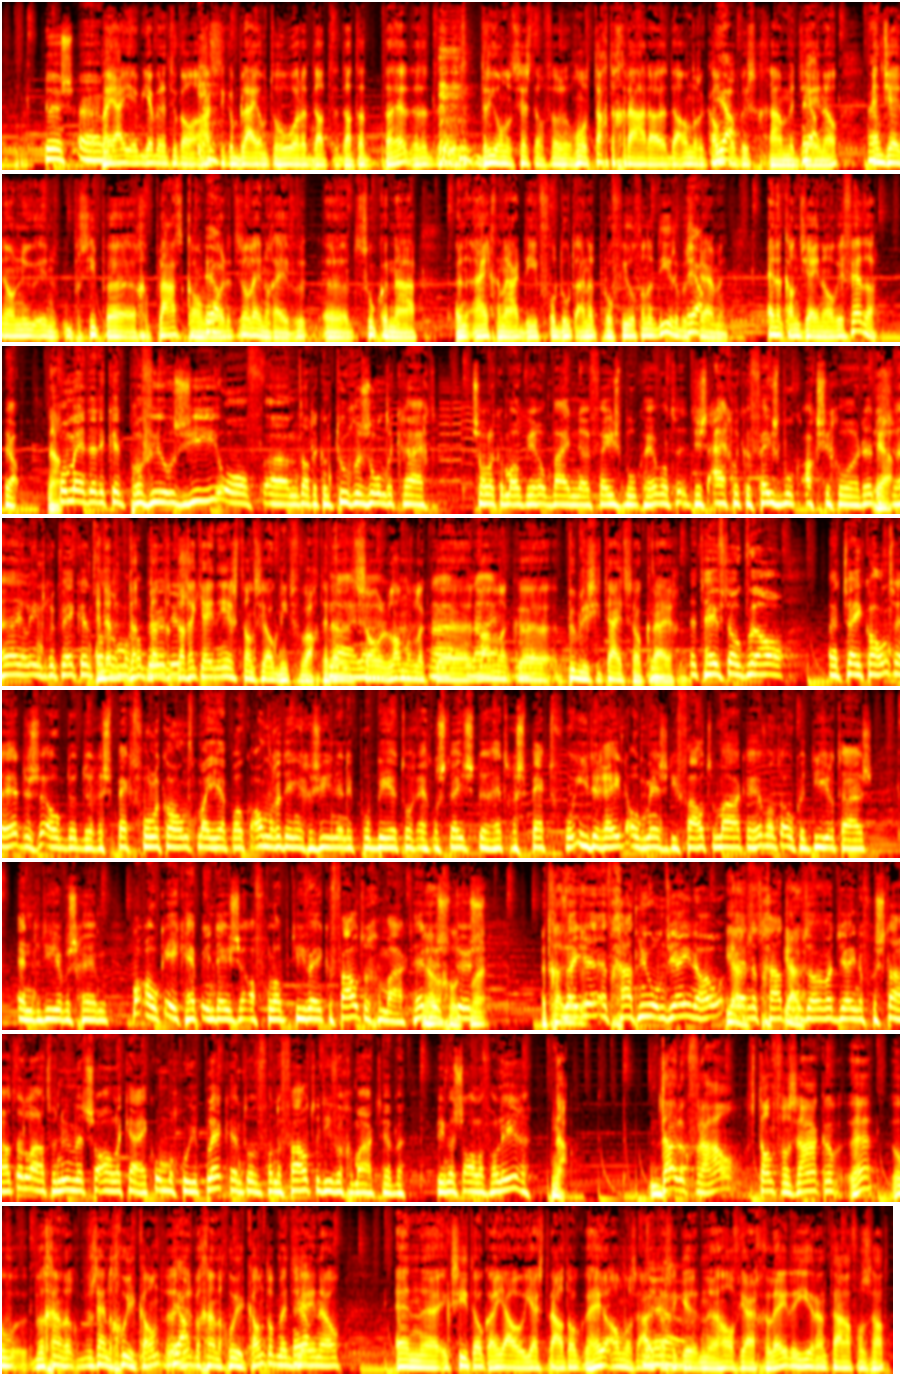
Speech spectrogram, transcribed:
Dus, eh, Maar ja, je, je bent natuurlijk al hartstikke blij om te horen... dat, dat, dat, dat, dat het 360 of 180 graden de andere kant Ja. op is gegaan met Ja. Geno. En Geno nu in, in principe geplaatst kan Ja. worden. Het is alleen nog even het zoeken naar een eigenaar... die voldoet aan het profiel van de dierenbescherming. En dan kan Geno weer verder. ja. Op het moment dat ik het profiel zie of ehm, dat ik hem toegezonden krijg... zal ik hem ook weer op mijn eh, Facebook... Hè, want het is eigenlijk een Facebook-actie geworden. Het Ja. is heel indrukwekkend En wat er dat, allemaal dat, gebeurd dat, is. dat had jij in eerste instantie ook niet verwacht. Hè? Dat Nee, het zo landelijk, Nee, eh, landelijke publiciteit zou krijgen. Het heeft ook wel eh, twee kanten. Hè? Dus ook de, de respectvolle kant. Maar je hebt ook andere dingen gezien. En ik probeer toch echt nog steeds de, het respect voor iedereen. Ook mensen die fouten maken. Hè? Want ook het dierenthuis en de dierenbescherming. Maar ook ik heb in deze afgelopen tien weken fouten gemaakt. Hè? Ja, dus goed, dus maar het gaat, weet je, het gaat nu om Jeno. Juist, en het gaat juist. om wat Jeno voor staat. En laten we nu met z'n allen kijken om een goede plek. En tot, van de fouten die we gemaakt hebben. Weer met z'n allen van leren. Nou, duidelijk verhaal. Stand van zaken. Hè? We, gaan de, we zijn de goede kant. Ja. We gaan de goede kant op met Ja. Geno. En eh, ik zie het ook aan jou. Jij straalt ook heel anders uit Ja. als ik een half jaar geleden hier aan tafel zat.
